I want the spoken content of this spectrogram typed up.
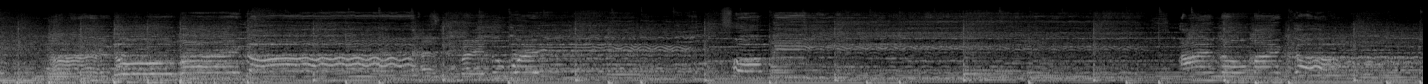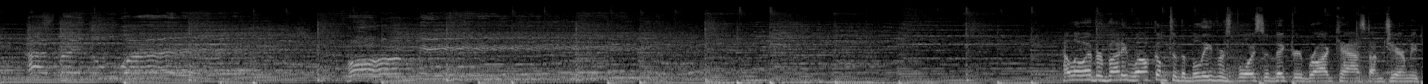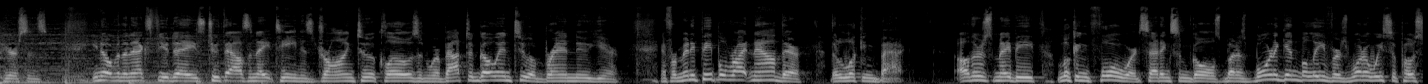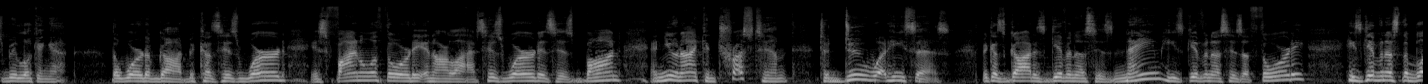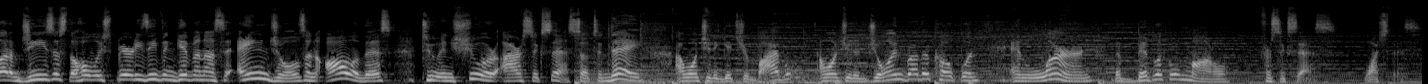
Everybody. Welcome to the Believer's Voice of Victory broadcast. I'm Jeremy Pearsons. You know, over the next few days, 2018 is drawing to a close, and we're about to go into a brand new year. And for many people right now, they're, they're looking back. Others may be looking forward, setting some goals. But as born again believers, what are we supposed to be looking at? The Word of God, because His Word is final authority in our lives. His Word is His bond, and you and I can trust Him to do what He says because God has given us His name, He's given us His authority, He's given us the blood of Jesus, the Holy Spirit, He's even given us angels, and all of this to ensure our success. So today, I want you to get your Bible, I want you to join Brother Copeland and learn the biblical model for success. Watch this.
